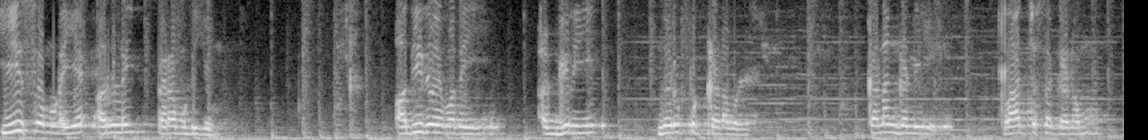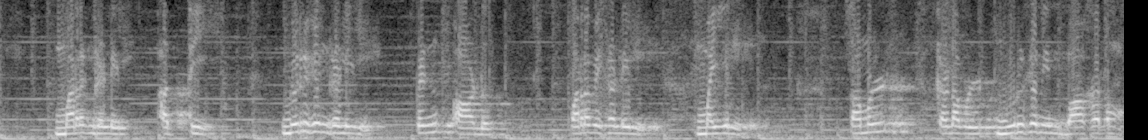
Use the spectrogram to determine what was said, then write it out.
ஈசனுடைய அருளை பெற முடியும். அதிதேவதை அக்னி நெருப்புக் கடவுள். கணங்களில் ராட்சச கணம் மரங்களில் அத்தி மிருகங்களில் பெண் ஆடு பறவைகளில் மயில். தமிழ் கடவுள் முருகனின் வாகனம்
